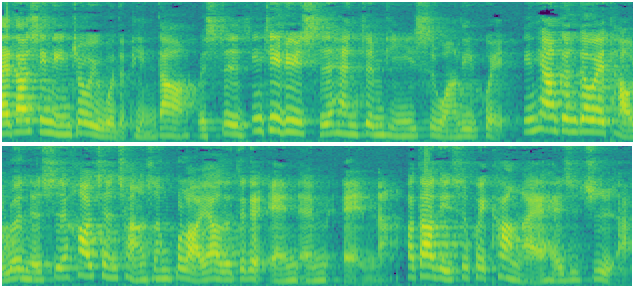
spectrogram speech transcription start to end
来到心灵咒语我的频道，我是经济律师和正平医师王丽慧。今天要跟各位讨论的是号称长生不老药的这个 N M N 啊，它到底是会抗癌还是致癌？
